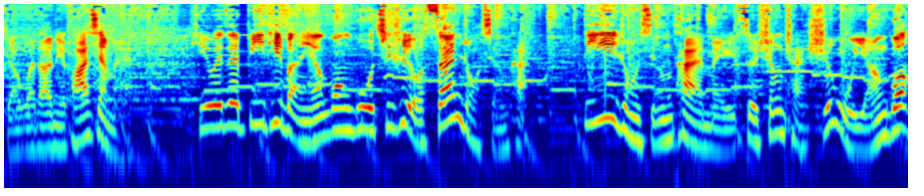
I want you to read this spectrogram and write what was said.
小怪盗，你发现没？PV 在 BT 版阳光菇其实有三种形态。第一种形态每次生产十五阳光，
